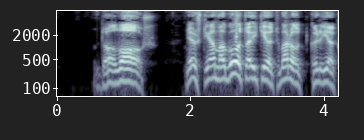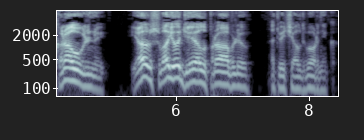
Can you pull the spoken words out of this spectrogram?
— Доложь. Нечто я могу отойти от ворот, коли я караульный. Я свое дело правлю, — отвечал дворник.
